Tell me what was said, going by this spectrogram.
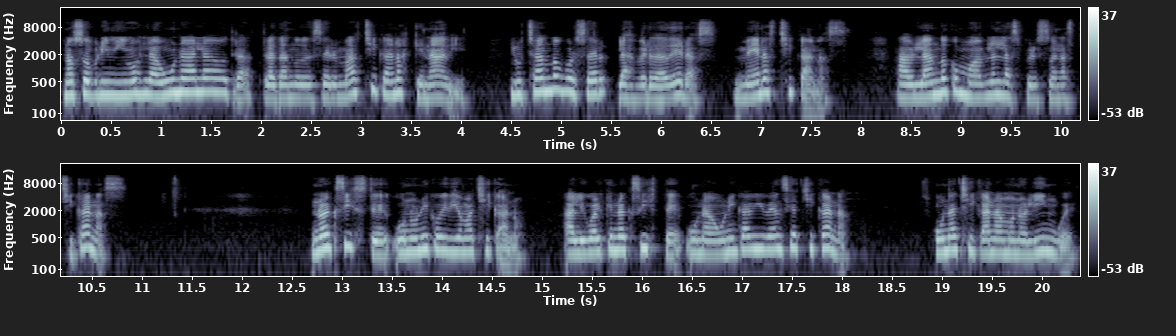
Nos oprimimos la una a la otra, tratando de ser más chicanas que nadie, luchando por ser las verdaderas, meras chicanas, hablando como hablan las personas chicanas. No existe un único idioma chicano, al igual que no existe una única vivencia chicana. Una chicana monolingüe,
